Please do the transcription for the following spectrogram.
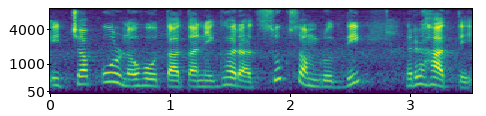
इच्छा पूर्ण होतात आणि घरात सुख समृद्धी राहते.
